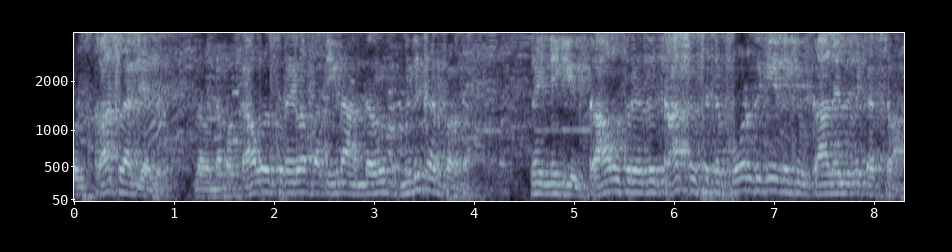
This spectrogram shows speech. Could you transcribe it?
ஒரு ஸ்காட்லாண்ட் யார்டு இந்த நம்ம காவல்துறையெல்லாம் பார்த்தீங்கன்னா அந்த அளவுக்கு மிடுக்காக இருப்பாங்க. இன்றைக்கி இன்னைக்கு காவல்துறை வந்து காற்று சட்டை போடுறதுக்கே இன்றைக்கி காலையிலேருந்து கஷ்டம்.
